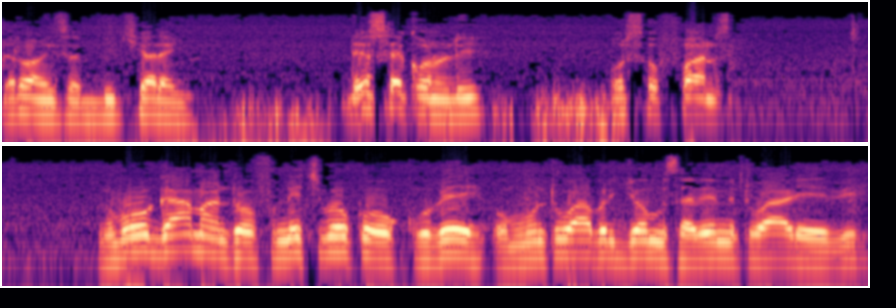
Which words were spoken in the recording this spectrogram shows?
That one is a big challenge. Then secondly, also funds. bwogamba nti ofune ekiboko okube omuntu wa bulijjo omusaba emitwalo ebiri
